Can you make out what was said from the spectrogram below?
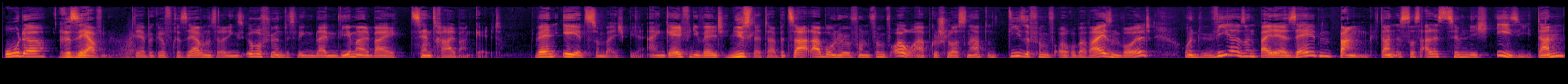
oder Reserven. Der Begriff Reserven ist allerdings irreführend, deswegen bleiben wir mal bei Zentralbankgeld. Wenn ihr jetzt zum Beispiel ein Geld für die Welt Newsletter Bezahlabo in Höhe von 5 Euro abgeschlossen habt und diese 5 Euro überweisen wollt und wir sind bei derselben Bank, dann ist das alles ziemlich easy. Dann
